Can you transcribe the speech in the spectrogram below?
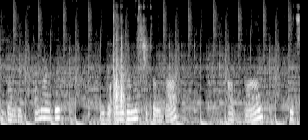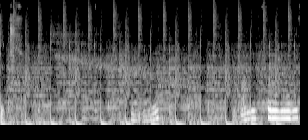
Buradan bir tutam aldık. Ve bu aldığımız tutamı da alttan geçirdik. Şimdi buradan bir tutam alıyoruz.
